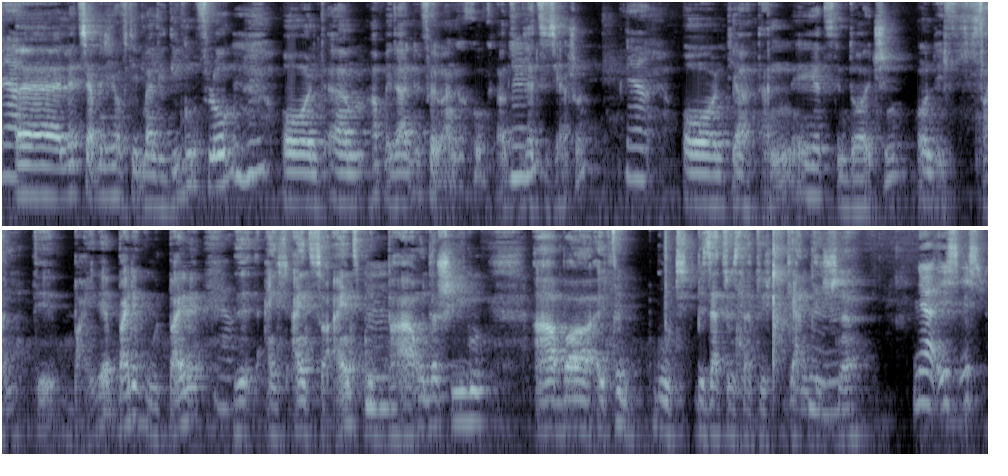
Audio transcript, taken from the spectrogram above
Ja. Äh, letztes Jahr bin ich auf die Malediven geflogen Mhm. und ähm, habe mir dann den Film angeguckt, also letztes Jahr schon. Ja. Und ja, dann jetzt den Deutschen und ich fand die beide, beide gut. Beide Ja. eigentlich eins zu eins mit ein paar Unterschieden. Aber ich finde gut, die Besetzung ist natürlich gigantisch, ne? Ja, ich, ich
